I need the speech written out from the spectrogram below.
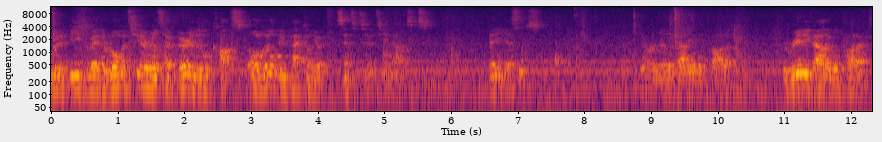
would it be where the raw materials have very little cost or little impact on your sensitivity analysis? Any guesses? You're a really valuable product. A really valuable product?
